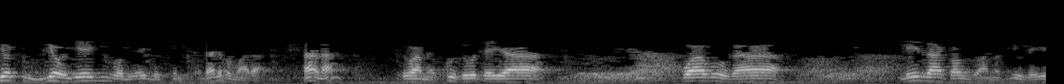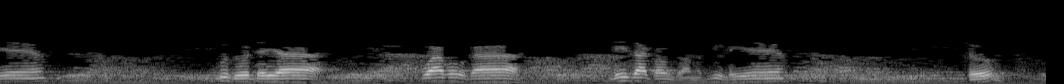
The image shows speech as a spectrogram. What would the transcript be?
ရွတ်ရွတ်ရဲကြီးပေါ်လေအဲ့လိုဖြစ်နေတာဒါလည်းပမာဒဟုတ်လားဆိုရမယ်ကုသိုလ်တရားပွားဖို့ကလေးစားကောင်းစွာမပြုလျင်ကုသိုလ်တရားပွားဖို့ကလေးစားကောင်းစွာမပြုလျင်သို့ ဒ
